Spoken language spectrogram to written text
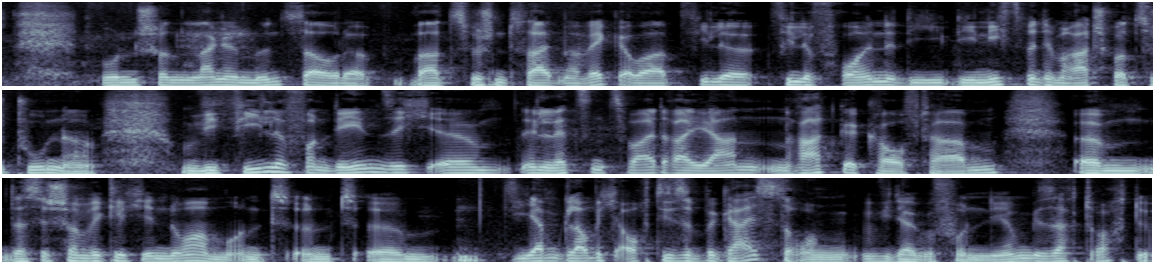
wohnen schon lange in Münster oder war zwischenzeit mal weg, aber viele viele Freunde, die die nichts mit dem Radsport zu tun haben. Und wie viele von denen sich äh, in den letzten zwei drei Jahren ein Rad gekauft haben. Ähm, das ist schon wirklich enorm und und ähm, die haben, glaube ich, auch diese Begeisterung wiedergefunden. Die haben gesagt, ach, du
